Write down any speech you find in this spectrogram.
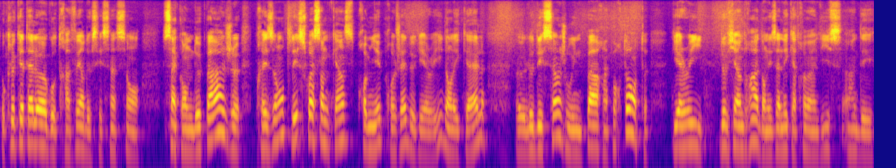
Donc le catalogue, au travers de ses 552 pages, présente les 75 premiers projets de Gary dans lesquels euh, le dessin joue une part importante. Gary deviendra dans les années 90 un des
